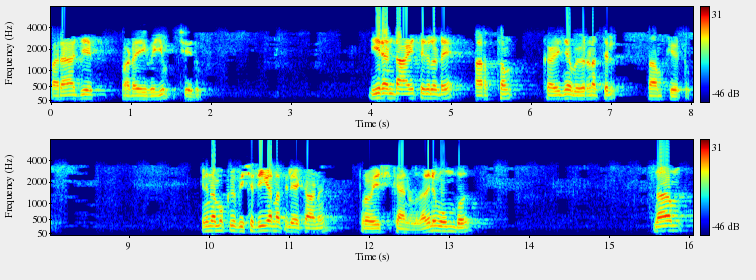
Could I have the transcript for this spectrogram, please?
പരാജയപ്പെടയുകയും ചെയ്തു. ഈ രണ്ടായത്തുകളുടെ അർത്ഥം കഴിഞ്ഞ വിവരണത്തിൽ നാം കേട്ടു. ഇനി നമുക്ക് വിശദീകരണത്തിലേക്കാണ് പ്രവേശിക്കാനുള്ളത്. അതിനു മുമ്പ് നാം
